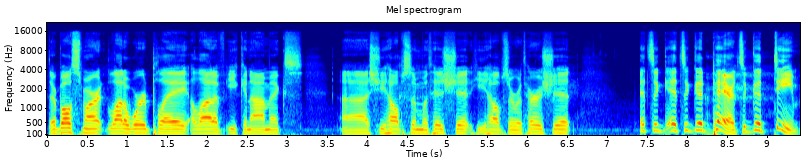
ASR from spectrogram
They're both smart. A lot of wordplay. A lot of economics. Uh, she helps him with his shit. He helps her with her shit. It's a it's a good pair. It's a good team.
